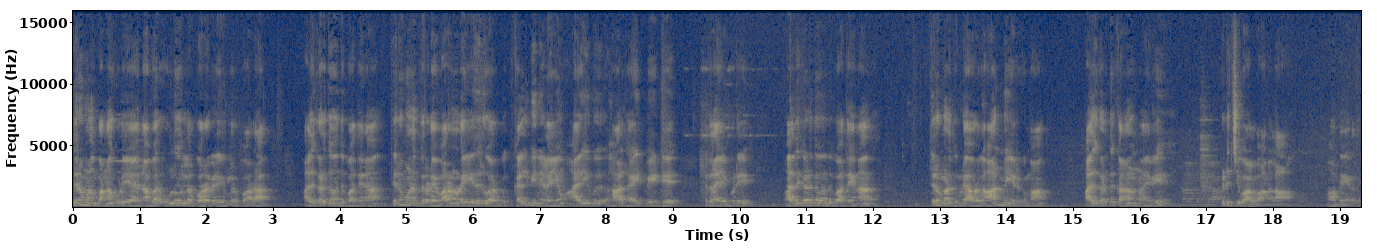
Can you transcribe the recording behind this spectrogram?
திருமணம் பண்ணக்கூடிய நபர் உள்ளூரில் இருப்பாரா வெளியூரில் இருப்பாரா? அதுக்கடுத்து வந்து பார்த்திங்கன்னா திருமணத்தினுடைய வரனுடைய எதிர்பார்ப்பு கல்வி நிலையம் அறிவு ஹால் ஹைட் வெயிட்டு இதெல்லாம் எப்படி? அதுக்கடுத்து வந்து பார்த்தீங்கன்னா திருமணத்துக்கு முன்னாடி அவருக்கு ஆண்மை இருக்குமா? அதுக்கடுத்து கணவன் மனைவி பிடிச்சு வாழ்வாங்களா? அப்படிங்கிறது.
